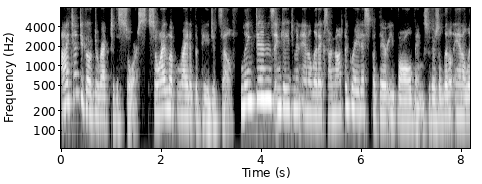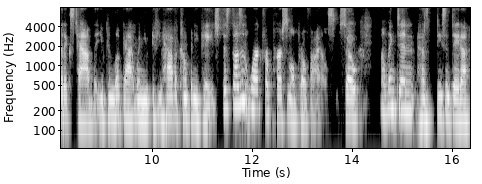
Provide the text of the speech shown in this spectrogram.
I tend to go direct to the source. So I look right at the page itself. LinkedIn's engagement analytics are not the greatest, but they're evolving. So there's a little analytics tab that you can look at when you if you have a company page. This doesn't work for personal profiles. So uh, LinkedIn has decent data.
